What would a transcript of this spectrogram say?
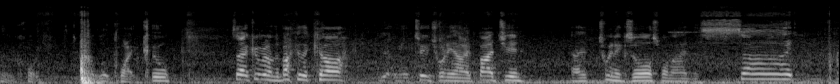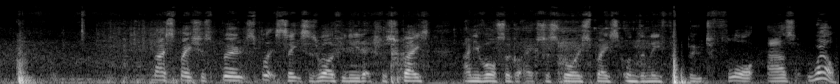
Look quite, look quite cool. So coming around the back of the car, you've got 220i badging, uh, twin exhaust, one either side. Nice spacious boot, split seats as well if you need extra space. And you've also got extra storage space underneath the boot floor as well.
